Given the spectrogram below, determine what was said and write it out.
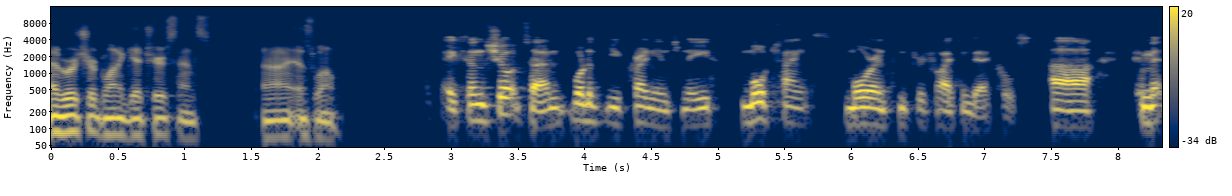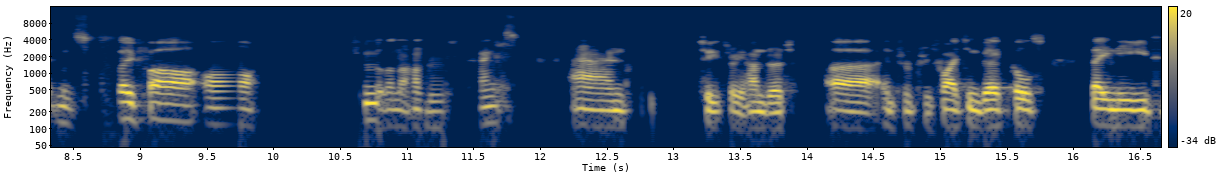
and Richard, want to get your sense as well. Okay, so in the short term, what do the Ukrainians need? More tanks, more infantry fighting vehicles. Uh, commitments so far are fewer than 100 tanks and two, 300 uh, infantry fighting vehicles. They need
